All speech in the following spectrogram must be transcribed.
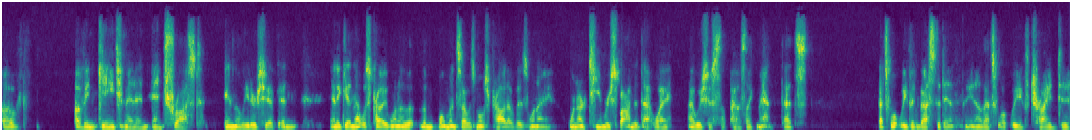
of of engagement and, and trust in the leadership. And and again, that was probably one of the, the moments I was most proud of is when I when our team responded that way. I was just I was like, man, that's that's what we've invested in. You know, that's what we've tried to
